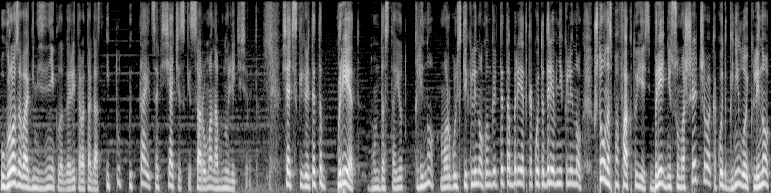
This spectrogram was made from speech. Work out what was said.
угроза возникла, говорит Ратагаст. И тут пытается всячески Саруман обнулить все это. Всячески говорит, это бред. Он достает клинок, моргульский клинок. Он говорит, это бред, какой-то древний клинок. Что у нас по факту есть? Бредни сумасшедшего, какой-то гнилой клинок.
